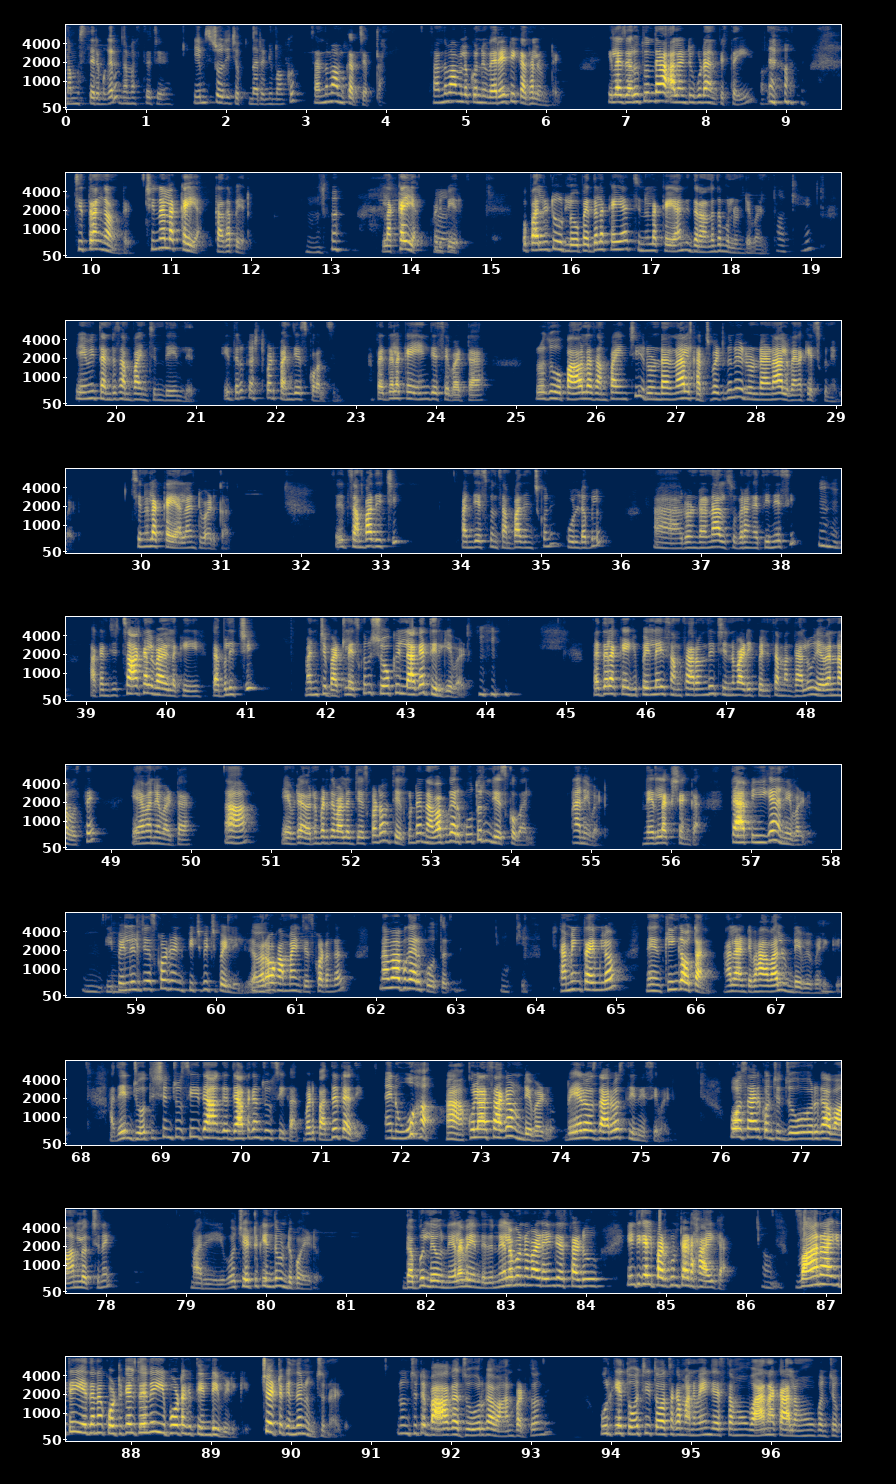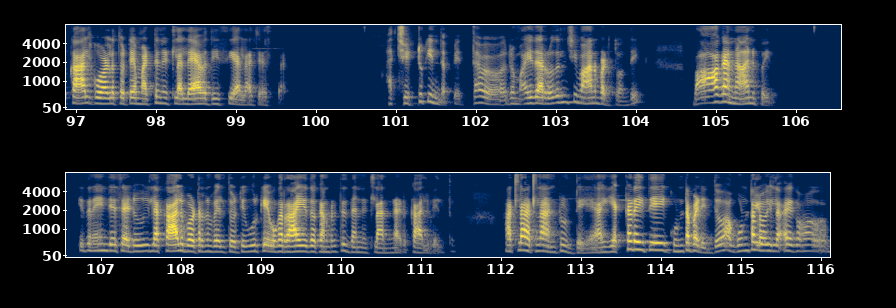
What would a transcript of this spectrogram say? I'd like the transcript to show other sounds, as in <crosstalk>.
నమస్తే రమ్మగారు నమస్తే జయ. ఏం స్టోరీ చెప్తున్నారండి మాకు? చందమామ కథ చెప్తా. చందమామలో కొన్ని వెరైటీ కథలు ఉంటాయి. ఇలా జరుగుతుందా అలాంటివి కూడా అనిపిస్తాయి. <laughs> చిత్రంగా ఉంటాయి. చిన్న లక్కయ్య కథ పేరు. లక్కయ్య వాడి. పేరు. ఓ పల్లెటూరులో పెద్ద లక్కయ్య చిన్న లక్కయ్య అని ఇద్దరు అన్నదమ్ములు ఉండేవాళ్ళు. ఓకే. ఏమీ తండ్రి సంపాదించింది ఏం లేదు. ఇద్దరు కష్టపడి పని చేసుకోవాల్సింది. పెద్ద లక్కయ్య ఏం చేసేవాట? రోజు ఓ పావలా సంపాదించి రెండు అణాలు ఖర్చు పెట్టుకుని రెండు అణాలు వెనకేసుకునేవాడు. చిన్న లక్కయ్య అలాంటి వాడు కాదు. ఇది సంపాదించి పని చేసుకుని సంపాదించుకొని కూలి డబ్బులు రెండు అణాలు శుభ్రంగా తినేసి అక్కడి నుంచి చాకలి వాళ్ళకి డబ్బులు ఇచ్చి మంచి బట్టలు వేసుకుని షోకిల్లాగా తిరిగేవాడు. పెద్ద లక్కయ్యకి పెళ్ళై సంసారం ఉంది చిన్నవాడికి పెళ్ళి సంబంధాలు ఎవరన్నా వస్తే ఏమనేవాట? "ఆ, ఏమిటో ఎవరిని పడితే వాళ్ళని చేసుకోవడం? చేసుకుంటే నవాబు గారి కూతురుని చేసుకోవాలి. అనేవాడు. నిర్లక్ష్యంగా తాపీగా అనేవాడు. ఈ పెళ్ళిళ్ళు చేసుకోవడం? పిచ్చి పిచ్చి పెళ్ళిళ్ళు. ఎవరో ఒక అమ్మాయిని చేసుకోవడం కాదు. నవాబు గారి కూతుర్ని. ఓకే. కమింగ్ టైంలో నేను కింగ్ అవుతాను. అలాంటి భావాలు ఉండేవి వాడికి అదేం జ్యోతిష్యం చూసి జాతకం చూసి కాదు. వాడి పద్ధతి అది. ఆయన ఊహ. కులాసాగా ఉండేవాడు. ఏ రోజు దా రోజు తినేసేవాడు. ఓసారి కొంచెం జోరుగా వానలు వచ్చినాయి. మరి ఓ చెట్టు కింద ఉండిపోయాడు. డబ్బులు లేవు. నిలవేం లేదు. నిలబడినవాడు ఏం చేస్తాడు? ఇంటికి వెళ్ళి పడుకుంటాడు హాయిగా. వాన ఆగితే ఏదైనా కొట్టుకెళ్తేనే ఈ పూటకి తిండి వీడికి. చెట్టు కింద నుంచున్నాడు. నుంచుంటే బాగా జోరుగా వాన పడుతోంది. ఊరికే తోచి తోచక మనం ఏం చేస్తాము? వానాకాలము కొంచెం కాలు గోళ్ళతోటే మట్టిని ఇట్లా లేవదీసి అలా చేస్తారు. ఆ చెట్టు కింద పెద్ద ఐదారు రోజుల నుంచి వాన పడుతోంది. బాగా నానిపోయింది. ఇతను ఏం చేశాడు? ఇలా కాలు బొటన వెళ్తోటి ఊరికే ఒక రాయి ఏదో కనపడితే దాన్ని ఇట్లా అన్నాడు కాలు వెళ్తూ అట్లా అట్లా అంటుంటే ఎక్కడైతే గుంట పడిద్దో ఆ గుంటలో ఇలా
